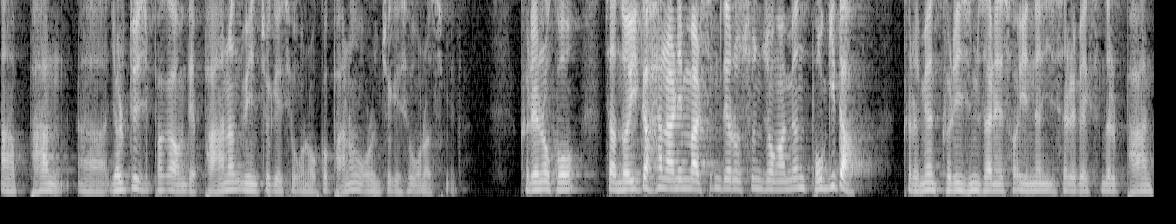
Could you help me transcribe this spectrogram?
아, 반, 아, 12지파 가운데 반은 왼쪽에 세워놓고 반은 오른쪽에 세워놓습니다. 그래 놓고, 자, 너희가 하나님 말씀대로 순종하면 복이다. 그러면 그리심산에 서 있는 이스라엘 백성들 반,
